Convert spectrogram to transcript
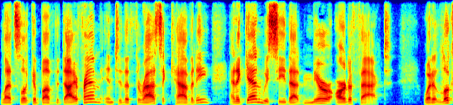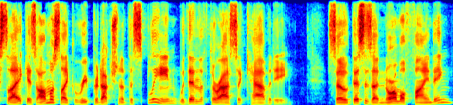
Let's look above the diaphragm into the thoracic cavity, and again we see that mirror artifact. What it looks like is almost like a reproduction of the spleen within the thoracic cavity. So this is a normal finding,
